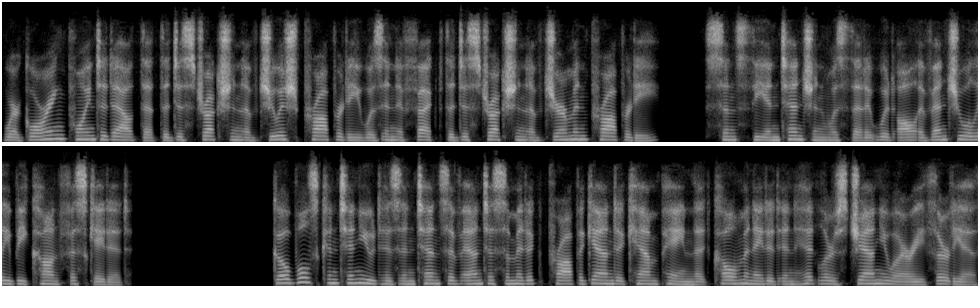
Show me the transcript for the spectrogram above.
where Göring pointed out that the destruction of Jewish property was in effect the destruction of German property, since the intention was that it would all eventually be confiscated. Goebbels continued his intensive anti-Semitic propaganda campaign that culminated in Hitler's January 30,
